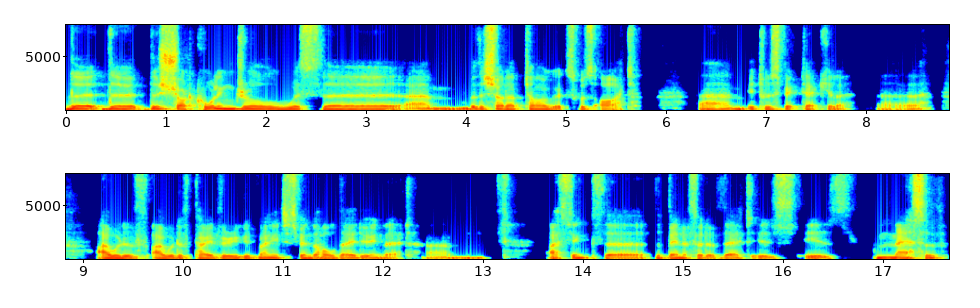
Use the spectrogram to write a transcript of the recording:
the the the shot calling drill with the um, with the shot up targets was art. Um, it was spectacular. Uh, I would have I would have paid very good money to spend the whole day doing that. Um, I think the the benefit of that is is massive,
